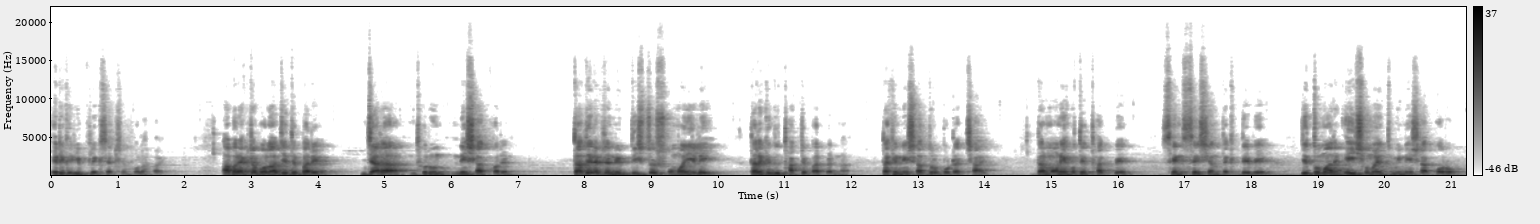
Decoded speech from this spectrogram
এটাকে রিফ্লেক্স অ্যাকশন বলা হয়। আবার একটা বলা যেতে পারে, যারা ধরুন নেশা করেন, তাদের একটা নির্দিষ্ট সময় এলে তারা কিন্তু থাকতে পারবেন না। তাকে নেশার দ্রব্যটা চাই তার মনে হতে থাকবে সেন্সেশন তাকে দেবে যে তোমার এই সময় তুমি নেশা করো।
